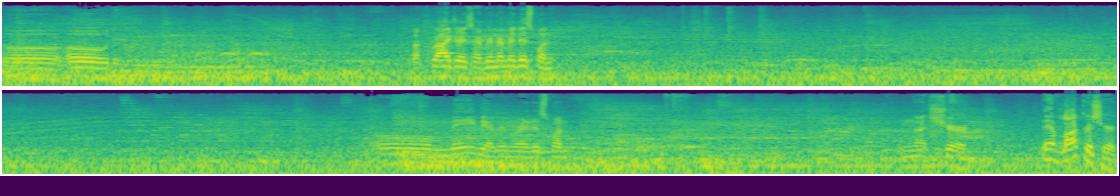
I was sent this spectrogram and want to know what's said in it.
Oh, old. Buck Rogers, I remember this one. Oh, maybe I remember this one. I'm not sure. They have lockers here.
